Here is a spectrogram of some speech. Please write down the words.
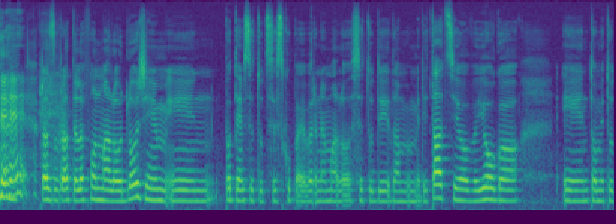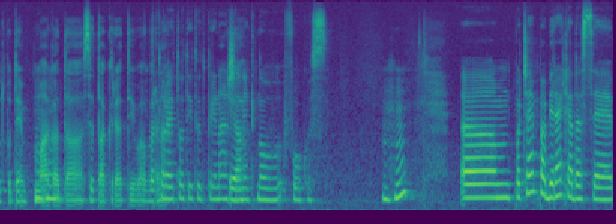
Pravzaprav telefon malo odložim in potem se tudi vse skupaj vrne, malo se tudi dam v meditacijo, v jogo. In to mi tudi potem pomaga, uh -huh. da se ta kreativa vrne. Torej, to ti tudi prinaša Ja. nek nov fokus. Uh -huh. um, po čem pa bi rekla, da se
